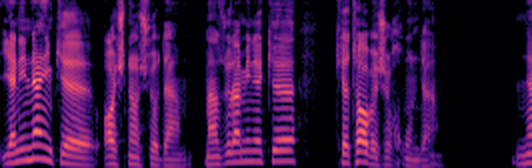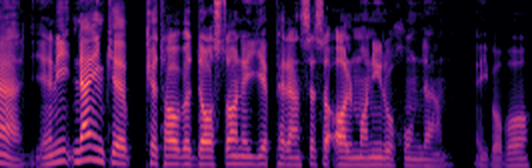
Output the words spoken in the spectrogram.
یعنی نه اینکه آشنا شدم. منظورم اینه که کتابشو خوندم. نه یعنی نه اینکه کتاب داستان یه پرنسس آلمانی رو خوندم. ای بابا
